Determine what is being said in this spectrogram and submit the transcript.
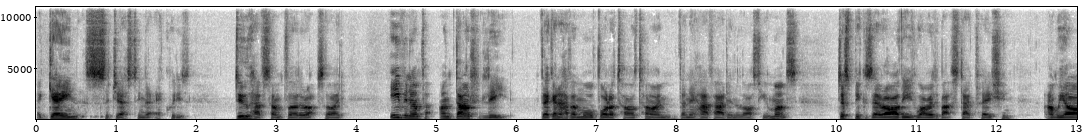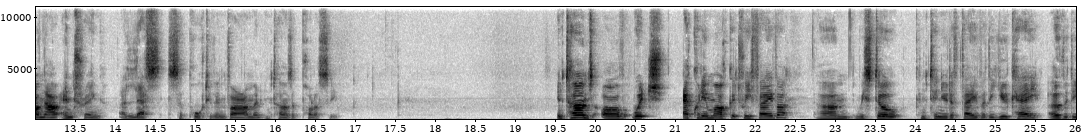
Again, suggesting that equities do have some further upside, even if undoubtedly they're going to have a more volatile time than they have had in the last few months, just because there are these worries about stagflation, and we are now entering a less supportive environment in terms of policy. In terms of which equity markets we favour, um, we still continue to favour the UK over the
